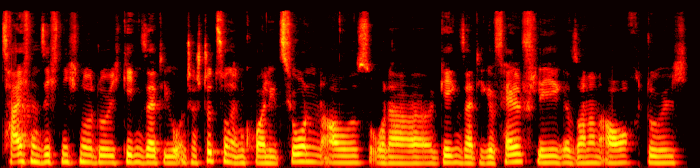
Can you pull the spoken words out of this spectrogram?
zeichnen sich nicht nur durch gegenseitige Unterstützung in Koalitionen aus oder gegenseitige Fellpflege, sondern auch durch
